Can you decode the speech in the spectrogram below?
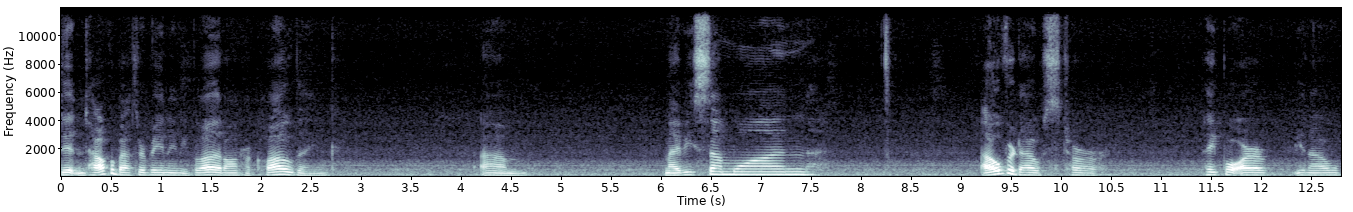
didn't talk about there being any blood on her clothing. Um, maybe someone overdosed her. People are, you know,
